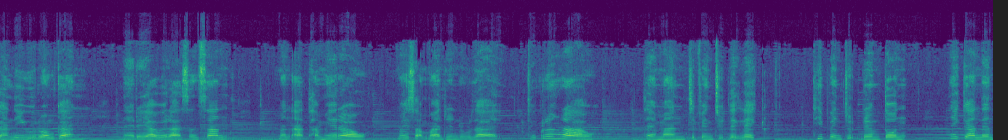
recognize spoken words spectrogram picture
การได้อยู่ร่วมกัน ในระยะเวลาสั้นๆ มันอาจทำให้เราไม่สามารถเรียนรู้ได้ ทุกเรื่องราว แต่มันจะเป็นจุดเล็กๆ ที่เป็นจุดเริ่มต้น ในการเดิน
